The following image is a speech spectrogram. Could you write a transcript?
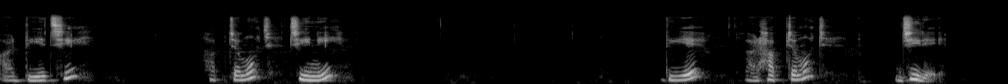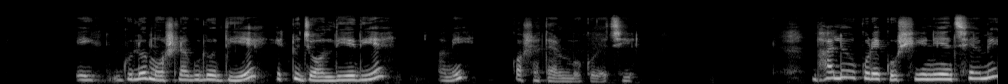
আর দিয়েছি হাফ চামচ চিনি দিয়ে আর হাফ চামচ জিরে। এইগুলো মশলাগুলো দিয়ে একটু জল দিয়ে দিয়ে আমি কষাতে আরম্ভ করেছি। ভালো করে কষিয়ে নিয়েছি আমি।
